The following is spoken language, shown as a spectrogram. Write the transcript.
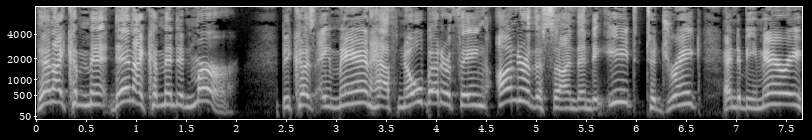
Then I commend, then I commended myrrh because a man hath no better thing under the sun than to eat, to drink, and to be merry,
